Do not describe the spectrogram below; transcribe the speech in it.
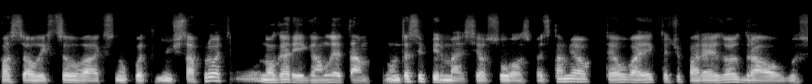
pasaulīgs cilvēks, nu, ko viņš saprot no garīgām lietām. Un tas ir pirmais jau solis. Pēc tam jau tev vajag taču pareizos draugus.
